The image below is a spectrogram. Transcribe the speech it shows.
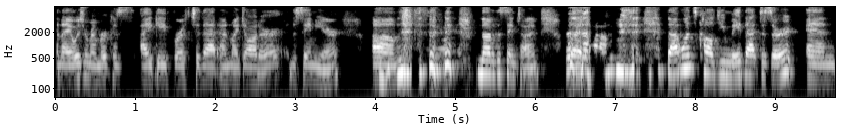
and I always remember because I gave birth to that and my daughter the same year, um, not at the same time. But um, that one's called "You Made That Dessert," and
